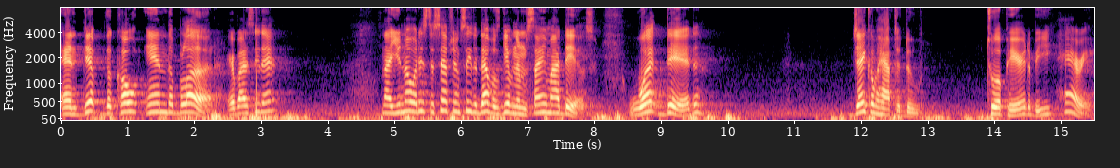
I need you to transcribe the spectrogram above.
and dipped the coat in the blood. Everybody see that? Now, you know what this deception? See, the devil's giving them the same ideas. What did Jacob have to do to appear to be hairy?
